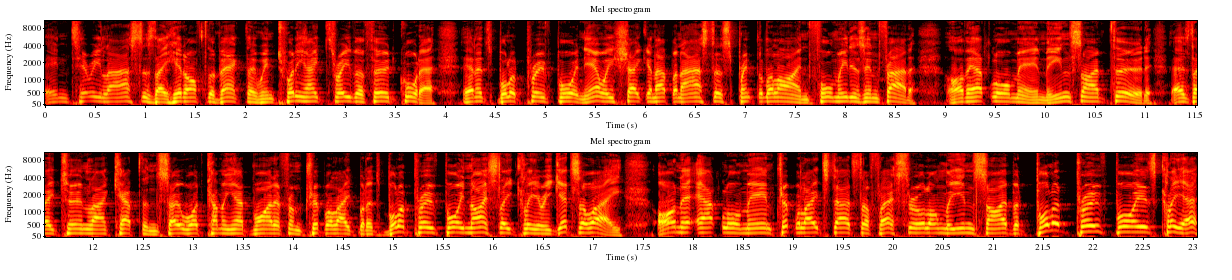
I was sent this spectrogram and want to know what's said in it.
And Terry last as they head off the back. They win 28 3 the third quarter. And it's Bulletproof Boy. Now he's shaken up and asked to sprint to the line. Four metres in front of Outlaw Man, the inside third as they turn like captain. So what coming out wider from Triple Eight, but it's Bulletproof Boy nicely clear. He gets away on Outlaw Man. Triple Eight starts to flash through along the inside, but Bulletproof Boy is clear.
